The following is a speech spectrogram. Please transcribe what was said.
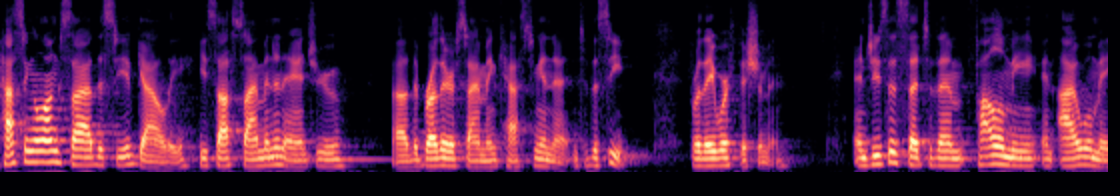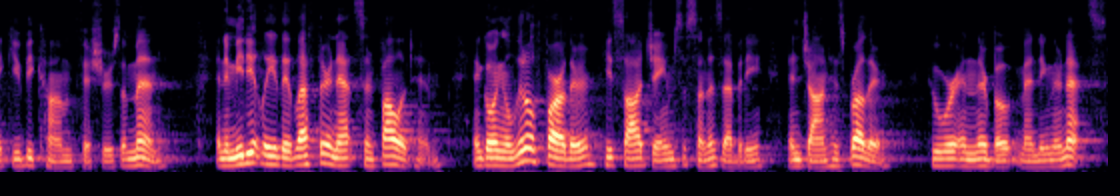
Passing alongside the Sea of Galilee, he saw Simon and Andrew, uh, the brother of Simon, casting a net into the sea, for they were fishermen. And Jesus said to them, Follow me, and I will make you become fishers of men. And immediately they left their nets and followed him. And going a little farther, he saw James the son of Zebedee and John his brother, who were in their boat mending their nets.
